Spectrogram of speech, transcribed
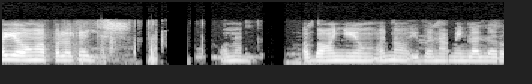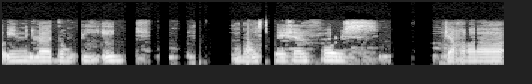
Ay, oo nga pala guys. Ano, abangan nyo yung ano, iba namin lalaroin nila dong PH. Yung mga special force. Tsaka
